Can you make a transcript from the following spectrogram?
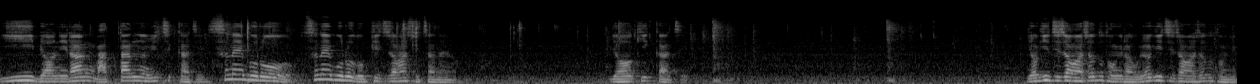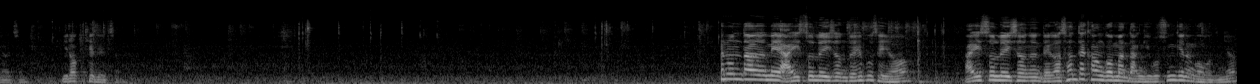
이 면이랑 맞닿는 위치까지 스냅으로 스냅으로 높이 지정할 수 있잖아요. 여기까지 여기 지정하셔도 동일하고 여기 지정하셔도 동일하죠. 이렇게 되죠. 해놓은 다음에 아이솔레이션도 해보세요. 아이솔레이션은 내가 선택한 것만 남기고 숨기는 거거든요.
